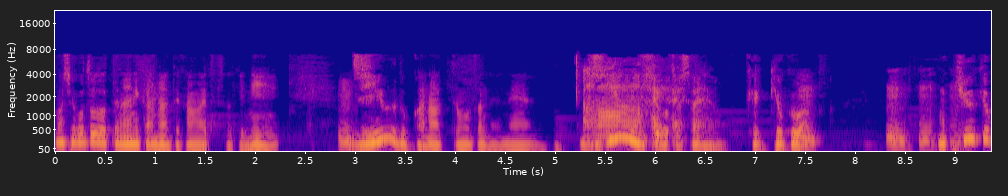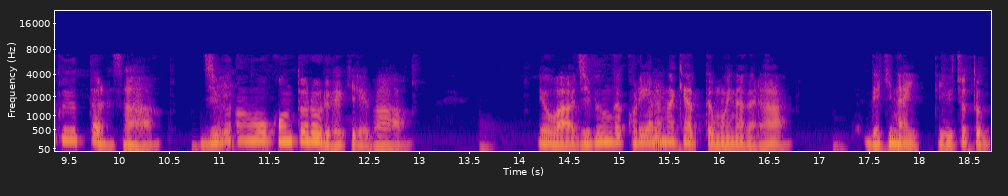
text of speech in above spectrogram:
の仕事像って何かなって考えたときに、うん自由度かなって思ったんだよね。自由に仕事したいの、はいはい結局は。うんうん、うん。もう究極言ったらさ、自分をコントロールできれば、要は自分がこれやらなきゃって思いながら、できないっていうちょっと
